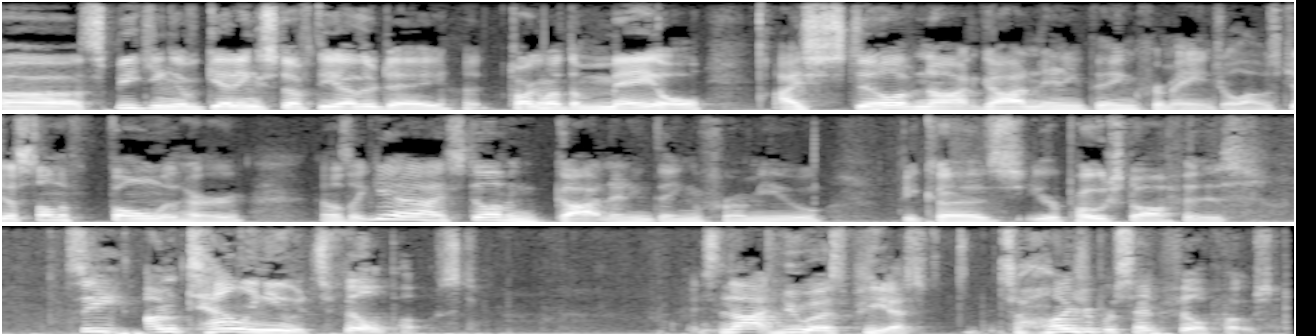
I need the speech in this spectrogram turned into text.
Uh, speaking of getting stuff the other day, talking about the mail, I still have not gotten anything from Angel. I was just on the phone with her, and I was like, "Yeah, I still haven't gotten anything from you because your post office." See, I'm telling you, it's Phil Post. It's not USPS. It's 100% Phil Post.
